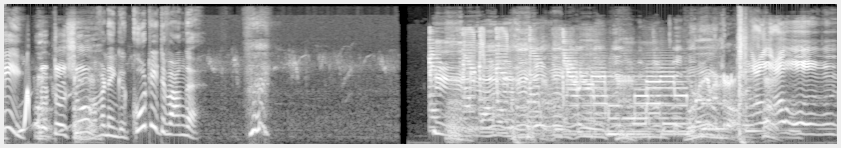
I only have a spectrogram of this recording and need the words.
ஏய் நட்டாஷா. அவனை இங்க கூட்டிட்டு வாங்க. முழுகணுன்றா இந்த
